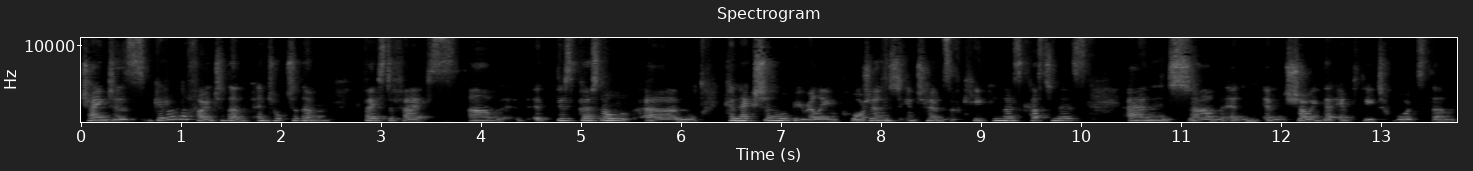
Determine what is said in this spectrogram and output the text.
changes, get on the phone to them and talk to them face to face. This personal um, connection will be really important in terms of keeping those customers and, um, and, and showing that empathy towards them.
